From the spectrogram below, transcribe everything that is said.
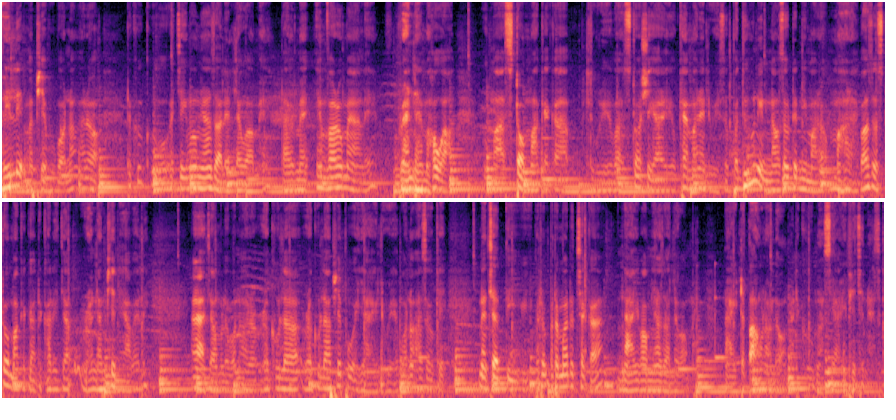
valid မဖြစ်ဘူးပေါ့နော်အဲ့တော့တခုခုအချိန်ပေါင်းများစွာလဲလောက်ရမယ်ဒါပေမဲ့ environment ကလည်း random မဟုတ်အောင်ဥပမာ stock market ကလူတွေပါ stock share တွေကိုခံမှန်းတဲ့လူတွေဆိုဘယ်သူနေနောက်ဆုံးတစ်နေ့မှာတော့မှားတာဘာလို့ဆို stock market ကတခါတည်းကျ random ဖြစ်နေရပဲလေအဲ့ဒါကြောင့်မလို့ပေါ့နော် regular regular ဖြစ်ဖို့အရာတွေလိုရပေါ့နော်အဲ့ဆို okay နှစ်ချက်တည်ပထမတစ်ချက်ကနိုင်ပေါင်းများစွာလောက်အောင်မယ်နိုင်1000လောက်လောက်အောင်မယ်ဒီခုမှဆရာကြီးဖြစ်ချင်တယ်ဆို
